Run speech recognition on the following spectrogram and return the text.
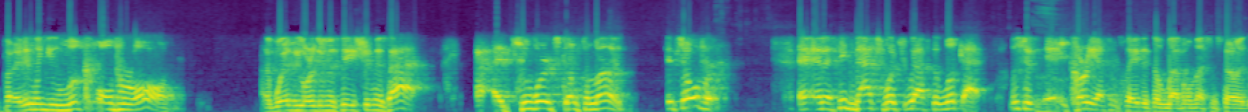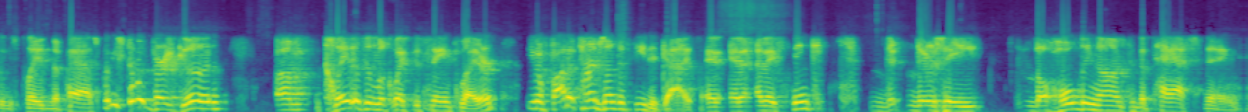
But I think when you look overall at where the organization is at, uh, two words come to mind: it's over. And, and I think that's what you have to look at. Listen, Curry hasn't played at the level necessarily that he's played in the past, but he's still very good. Um, Klay doesn't look like the same player. You know, Father Time's undefeated, guys, and and, and I think th- there's a the holding on to the past thing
